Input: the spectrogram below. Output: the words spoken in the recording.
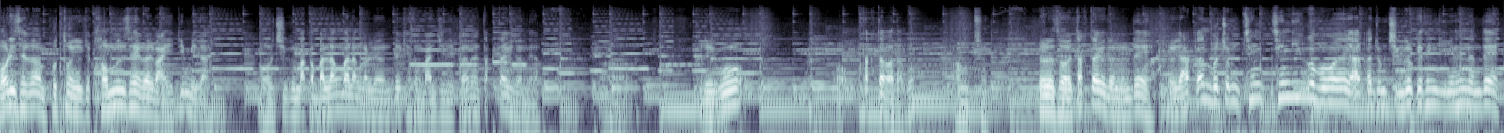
머리색은 보통 이렇게 검은색을 많이 띱니다. 어, 지금 아까 말랑말랑 걸렸는데 계속 만지니까는 딱딱해졌네요. 어, 그리고 어, 딱딱하다고? 아무튼 그래서 딱딱해졌는데 약간 뭐 좀 생긴 거 보면 약간 좀 징그럽게 생기긴 했는데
